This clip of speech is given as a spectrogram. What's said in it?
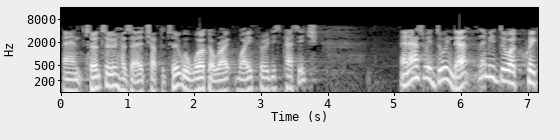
and turn to Hosea chapter 2. We'll work our way through this passage. And as we're doing that, let me do a quick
